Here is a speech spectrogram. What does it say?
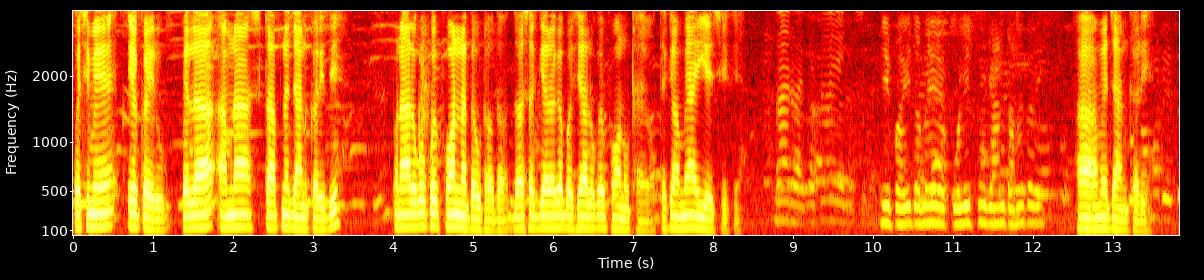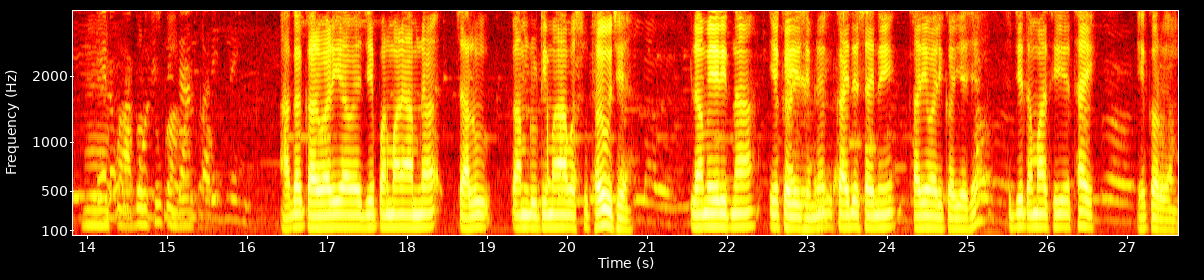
પછી મેં એ કર્યું. પહેલાં આમના સ્ટાફને જાણ કરી હતી. પણ આ લોકો કોઈ ફોન નહોતા ઉઠાવતા. દસ અગિયાર વાગ્યા પછી આ લોકોએ ફોન ઉઠાવ્યો. તો કે અમે આવીએ છીએ કે. એ પછી તમે પોલીસની જાણ તમે કરી? હા અમે જાણ કરી. આગળ શું આગળ કારવારી આવે જે પ્રમાણે અમને ચાલુ કામ ડ્યુટીમાં આ વસ્તુ થયું છે. એટલે અમે એ રીતના એ કરીએ છીએ. એમને કાયદેસરની કાર્યવાહી કરીએ છીએ. જે તમારાથી એ થાય એ કરો એમ.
